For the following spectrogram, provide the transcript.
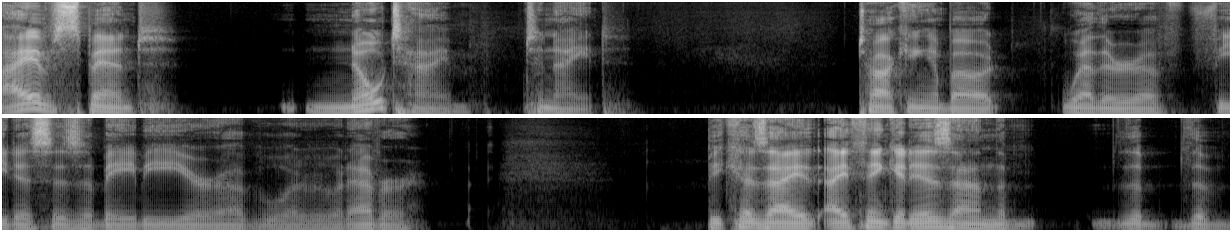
i have spent no time tonight talking about whether a fetus is a baby or a whatever. Because i i think it is on the the the,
